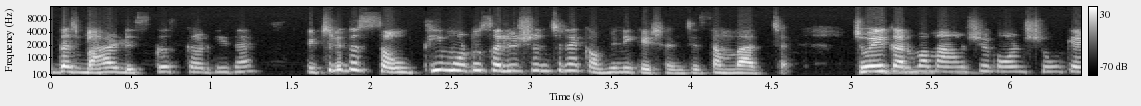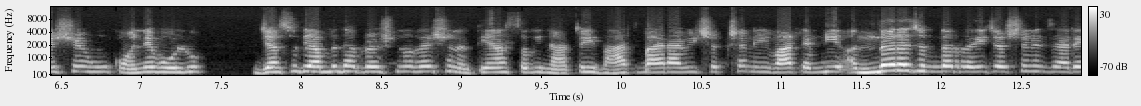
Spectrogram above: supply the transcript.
કદાચ બહાર ડિસ્કસ કરતી થાય એકચ્યુઅલી તો સૌથી મોટું સોલ્યુશન છે ને કમ્યુનિકેશન છે સંવાદ છે. જો એ કરવામાં આવશે કોણ શું કહેશે હું કોને બોલું? જ્યાં સુધી આ બધા પ્રશ્નો રહેશે ને ત્યાં સુધી ના તો એ વાત બહાર આવી શકશે ને એ વાત એમની અંદર જ અંદર રહી જશે ને જ્યારે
